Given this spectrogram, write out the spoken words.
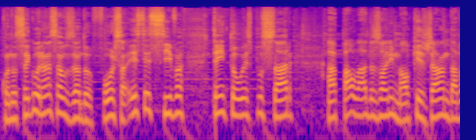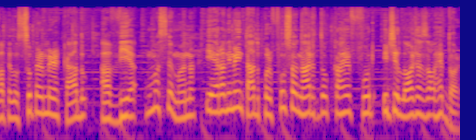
quando o segurança, usando força excessiva, tentou expulsar a pauladas o animal que já andava pelo supermercado havia uma semana e era alimentado por funcionários do Carrefour e de lojas ao redor.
